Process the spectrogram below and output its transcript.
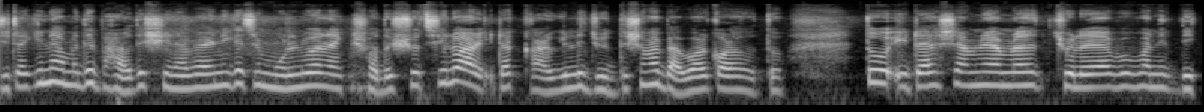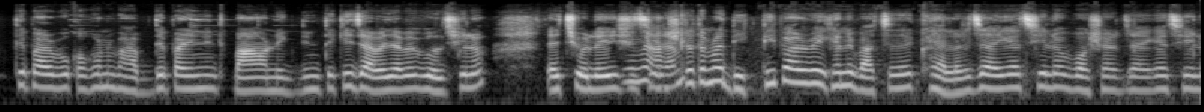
যেটা কিনা আমাদের ভারতের সেনাবাহিনীর কাছে মূল্যবান এক সদস্য ছিল আর এটা কার্গিলের যুদ্ধের সময় ব্যবহার করা হতো। তো এটার সামনে আমরা চলে যাব মানে দেখতে পারব কখনো ভাবতে পারিনি মা অনেক দিন থেকেই যাবে যাবে বলছিল তাই চলে এসেছিলাম। আসলে তোমরা দেখতেই পারবে এখানে বাচ্চাদের খেলার জায়গা ছিল বসার জায়গা ছিল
